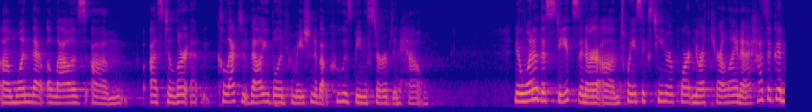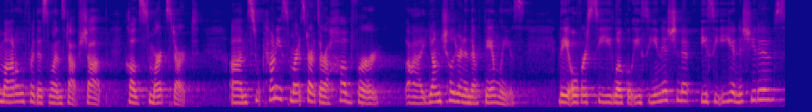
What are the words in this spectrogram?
um, one that allows um, us to learn, collect valuable information about who is being served and how. Now, one of the states in our um, 2016 report, North Carolina, has a good model for this one-stop shop called Smart Start. Um, county Smart Starts are a hub for uh, young children and their families. They oversee local ECE, ECE initiatives.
